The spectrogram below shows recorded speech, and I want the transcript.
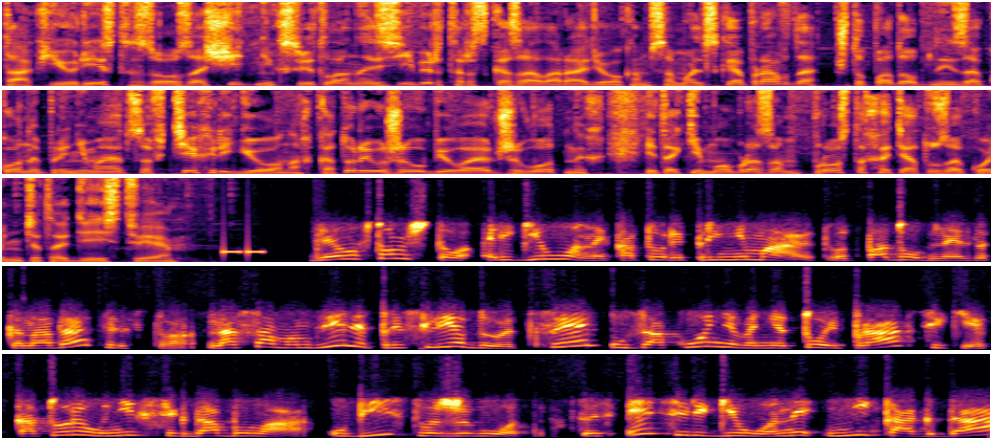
Так, юрист, зоозащитник Светлана Зиб Зиберт рассказала радио «Комсомольская правда», что подобные законы принимаются в тех регионах, которые уже убивают животных и таким образом просто хотят узаконить это действие. Дело в том, что регионы, которые принимают вот подобное законодательство, на самом деле преследуют цель узаконивания той практики, которая у них всегда была – убийство животных. То есть эти регионы никогда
